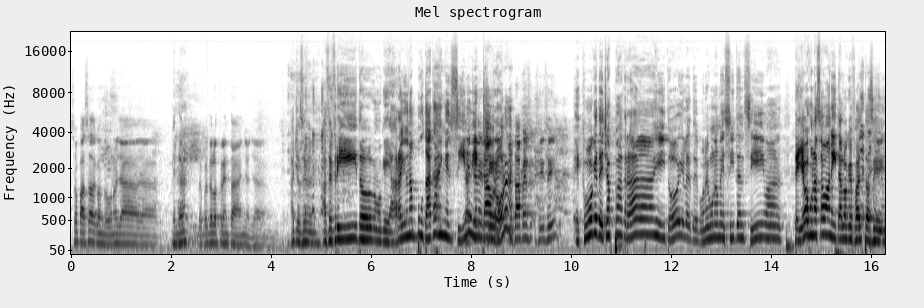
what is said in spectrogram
Eso pasa cuando uno ya, ya- ¿Verdad? Después de los 30 años ya... Ay, yo sé, hace frito, como que ahora hay unas butacas en el cine bien cabronas. Sí, sí. Es como que te echas para atrás y todo, y le te pones una mesita encima. Te llevas una sabanita, lo que falta así.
